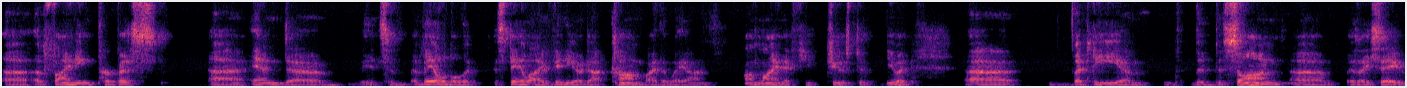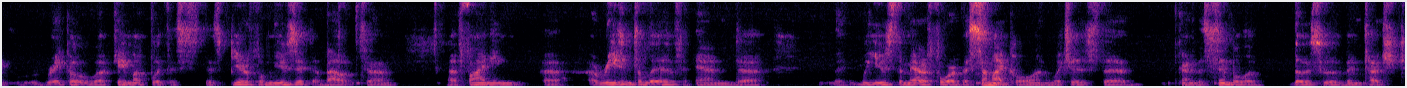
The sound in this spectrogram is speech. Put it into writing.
uh, of finding purpose. Uh, and uh, it's available at stayalivevideo.com, by the way, on online if you choose to view it. But the um, the the song, uh, as I say, Reiko uh, came up with this this beautiful music about uh, uh finding uh, a reason to live, and uh, we use the metaphor of the semicolon, which is the kind of the symbol of those who have been touched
